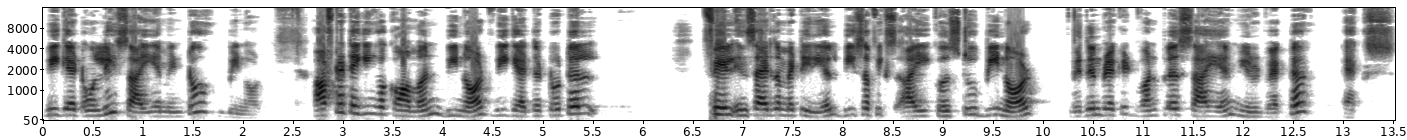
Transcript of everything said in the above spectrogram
we get only psi m into b naught. After taking a common b naught, we get the total field inside the material b suffix i equals to b naught within bracket 1 plus psi m unit vector x.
